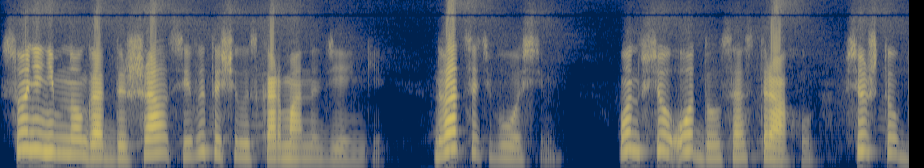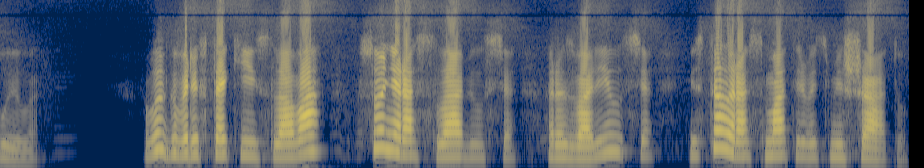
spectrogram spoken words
Соня немного отдышался и вытащил из кармана деньги. «Двадцать восемь». Он все отдал со страху, все, что было. Выговорив такие слова, Соня расслабился, развалился и стал рассматривать Мишату,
